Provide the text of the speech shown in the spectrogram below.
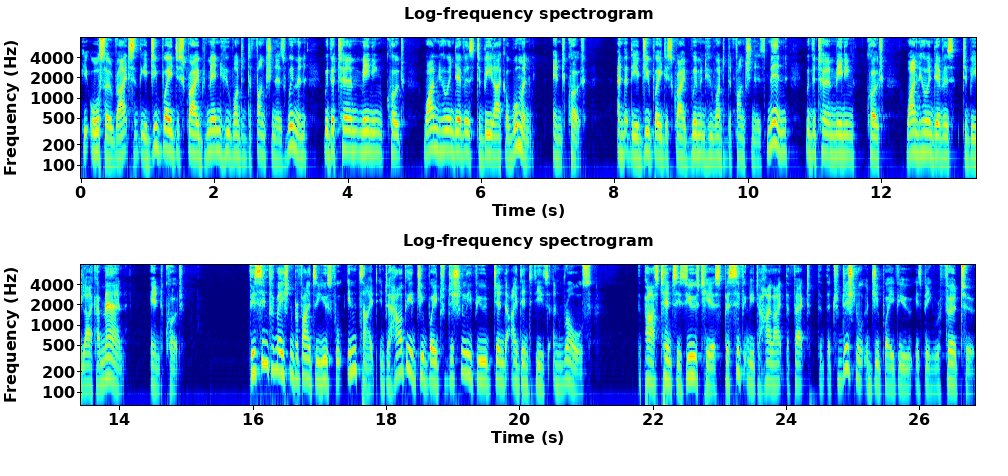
He also writes that the Ojibwe described men who wanted to function as women with a term meaning, quote, one who endeavors to be like a woman, and that the Ojibwe described women who wanted to function as men with the term meaning, quote, one who endeavors to be like a man, This information provides a useful insight into how the Ojibwe traditionally viewed gender identities and roles. The past tense is used here specifically to highlight the fact that the traditional Ojibwe view is being referred to.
